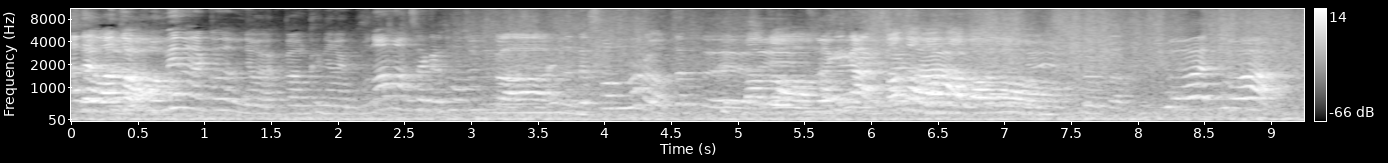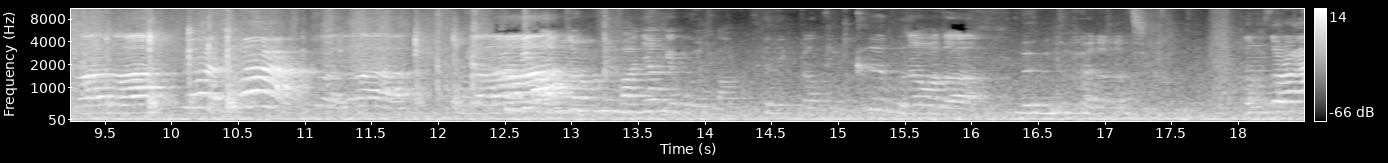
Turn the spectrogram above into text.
아, 내가 완전 고민을 했거든요. 약간 그냥 무난한 색을 사줄까 했는데 선물을 어쨌든 맞아. 자기가 안 맞아, 맞아 맞아 맞아. 맞아. 좋아, 좋아. 좋아 좋아 좋아, 좋아. 좋아. 완전 고민 많이 한 게 보인다. 그니까 핑크 보자마자 눈 돌아가지고. 눈 돌아가.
